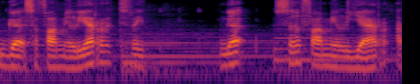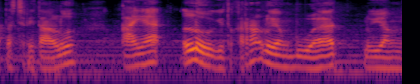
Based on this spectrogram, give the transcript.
nggak sefamiliar cerita nggak sefamiliar atas cerita lu kayak lu gitu. Karena lu yang buat lu yang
